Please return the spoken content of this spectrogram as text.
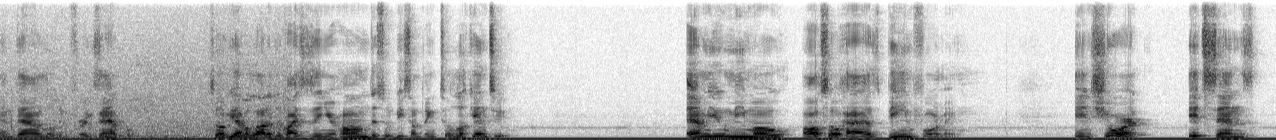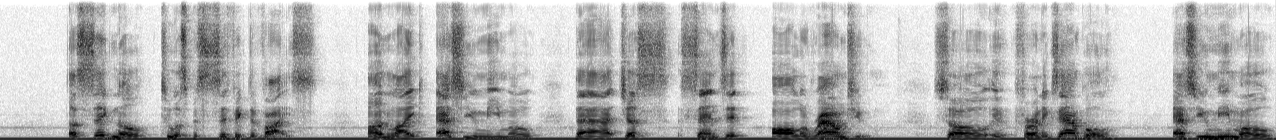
and downloading, for example. So if you have a lot of devices in your home, this would be something to look into. MU MIMO also has beamforming. In short, it sends a signal to a specific device, unlike SU MIMO that just sends it all around you. So, if, for an example, SU MIMO,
